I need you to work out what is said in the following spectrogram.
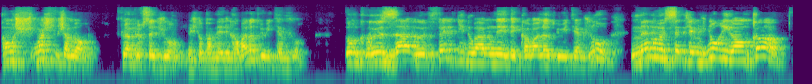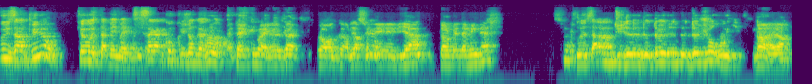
quand je- moi je suis déjà mort, je suis impur 7 jours, mais je ne dois pas amener des corbanotes le huitième jour. Donc le Zav, le fait qu'il doit amener des corbanotes le huitième jour, même le septième jour, il est encore plus impur que le Tamémet. C'est ça la conclusion de la Gemara. Qui peut rentrer en Bien sûr. Marseille Lévia dans le Betamigdash Le Zav du deux, de, de- de deux jours, oui. Non, alors,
